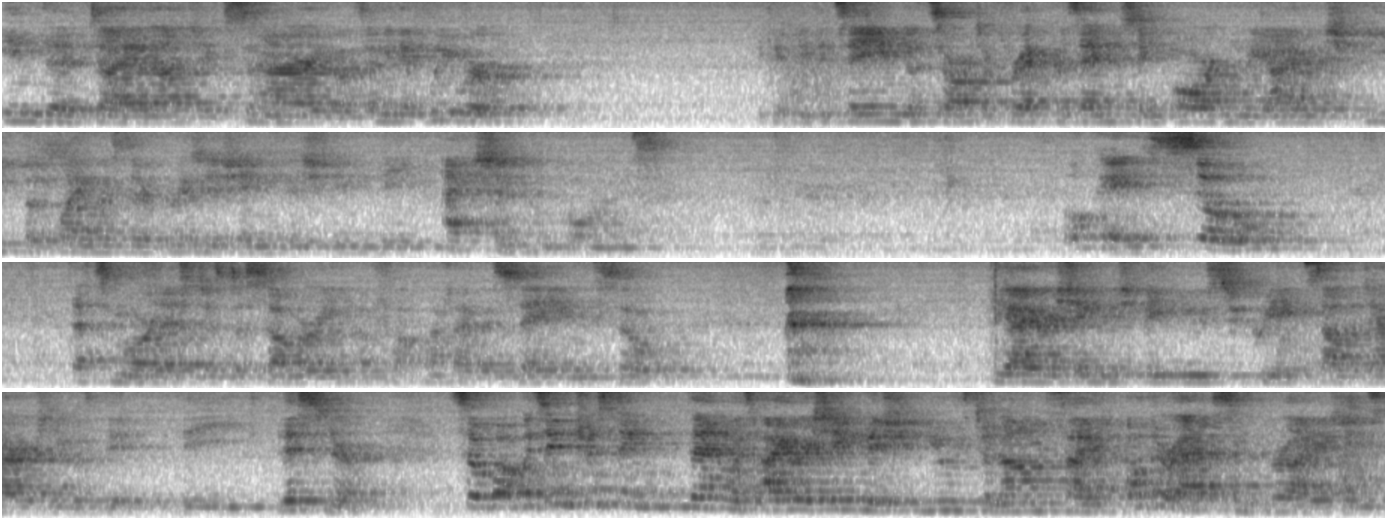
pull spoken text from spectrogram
in the dialogic scenarios. I mean, if we were, if, if it's aimed at sort of representing ordinary Irish people, why was there British English in the action components? Okay, so that's more or less just a summary of what I was saying. So the Irish English being used to create solidarity with the, the listener. So what was interesting then was Irish English used alongside other accent varieties,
